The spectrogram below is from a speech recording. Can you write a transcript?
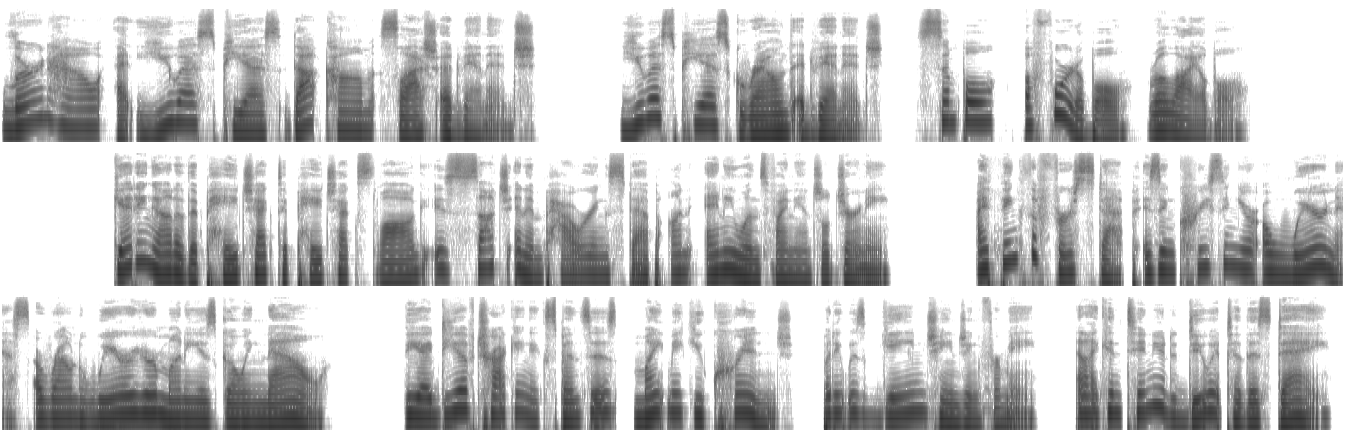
Learn how at usps.com/advantage. USPS Ground Advantage: simple, affordable, reliable. Getting out of the paycheck to paycheck slog is such an empowering step on anyone's financial journey. I think the first step is increasing your awareness around where your money is going now. The idea of tracking expenses might make you cringe, but it was game changing for me and I continue to do it to this day.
